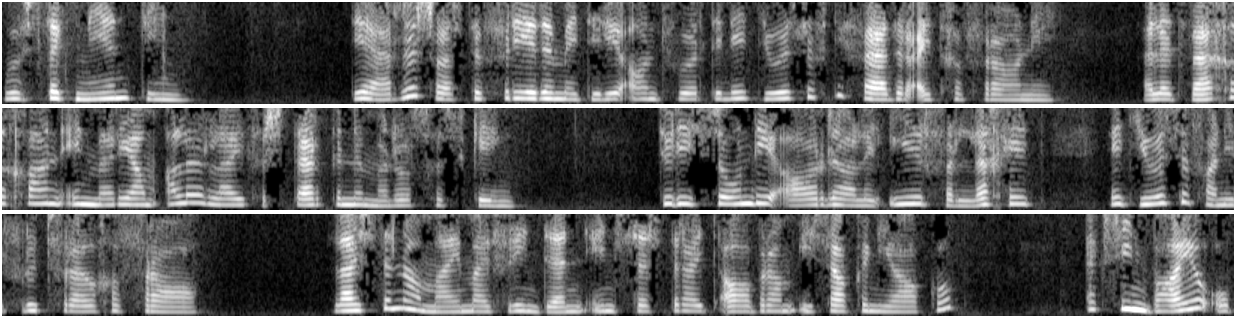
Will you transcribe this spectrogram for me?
Hoofstuk 19 Die herders was tevrede met hierdie antwoord en het Joosef nie verder uitgevra nie. Hulle het weggegaan en Miriam allerlei versterkende middels geskenk. Toe die son die aarde al een uur verlig het, het Joosef aan die vroedvrou gevra. Luister na my, my vriendin en sister uit Abraham, Isaac en Jacob. Ek sien baie op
